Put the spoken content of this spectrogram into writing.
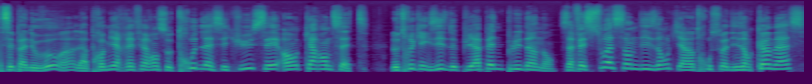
C'est pas nouveau. hein. La première référence au trou de la Sécu, c'est en 47. Le truc existe depuis à peine plus d'un an. Ça fait 70 ans qu'il y a un trou soi-disant comme as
